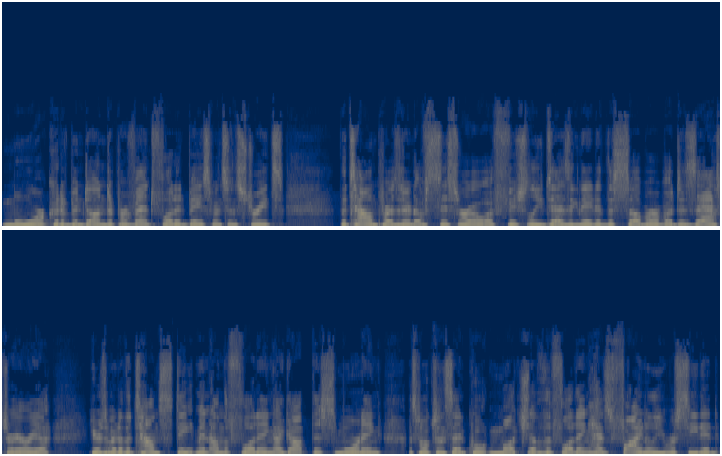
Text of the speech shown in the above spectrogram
more could have been done to prevent flooded basements and streets. The town president of Cicero officially designated the suburb a disaster area. Here's a bit of the town statement on the flooding I got this morning. A spokesman said, quote, much of the flooding has finally receded,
